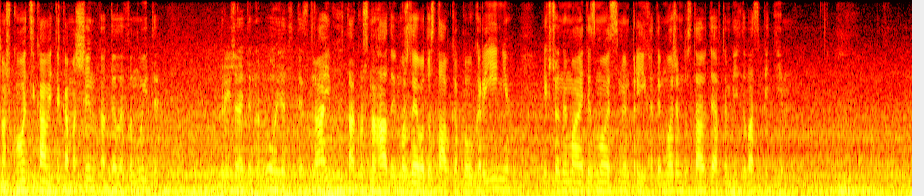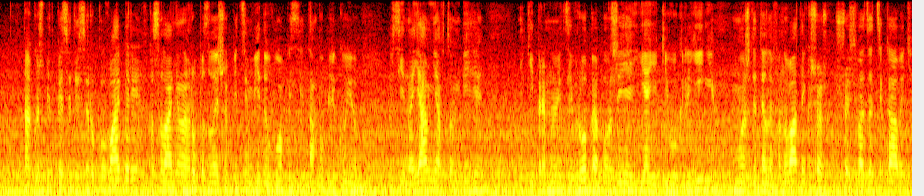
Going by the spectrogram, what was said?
Тож, кого цікавить така машинка, телефонуйте, приїжджайте на огляд, тест-драйв. Також нагадую, можливо, доставка по Україні. Якщо не маєте змоги самим приїхати, можемо доставити автомобіль до вас під дім. Також підписуйтесь руку в Viber, посилання на групу залишу під цим відео в описі. Там публікую усі наявні автомобілі, які прямують з Європи або вже є, є які в Україні. Можете телефонувати, якщо щось вас зацікавить.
